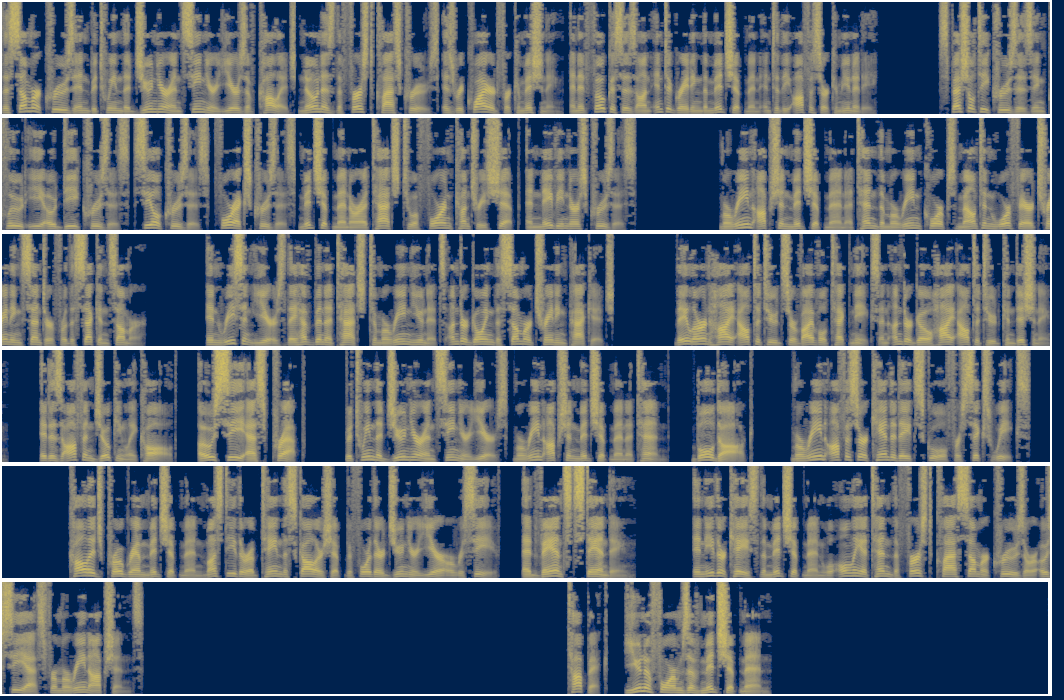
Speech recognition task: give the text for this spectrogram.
The summer cruise in between the junior and senior years of college known as the first-class cruise is required for commissioning, and it focuses on integrating the midshipmen into the officer community. Specialty cruises include EOD cruises, SEAL cruises, Forex cruises midshipmen are attached to a foreign country's ship, and Navy nurse cruises. Marine option midshipmen attend the Marine Corps Mountain Warfare Training Center for the second summer. In recent years they have been attached to Marine units undergoing the summer training package. They learn high-altitude survival techniques and undergo high-altitude conditioning. It is often jokingly called OCS prep. Between the junior and senior years, Marine option midshipmen attend Bulldog Marine Officer Candidate School for six weeks. College program midshipmen must either obtain the scholarship before their junior year or receive advanced standing. In either case the midshipmen will only attend the first-class summer cruise or OCS for marine options. Uniforms of midshipmen.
